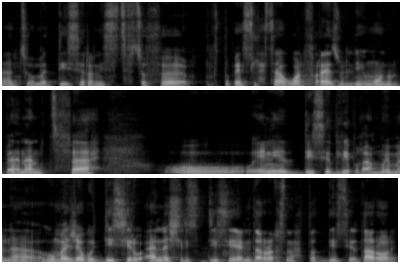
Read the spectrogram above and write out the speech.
هانتوما ال dessert راني استفتو في في الطبيصل حتى هو الفريز والليمون والبنان والتفاح. ويعني ال dessert اللي بغاه المهم أنا هما جابوا ال dessert وأنا شريت ال dessert يعني ضروري خصني نحطو ال dessert ضروري.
